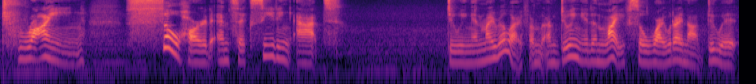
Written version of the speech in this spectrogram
trying so hard and succeeding at doing in my real life. I'm, I'm doing it in life, so why would I not do it?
